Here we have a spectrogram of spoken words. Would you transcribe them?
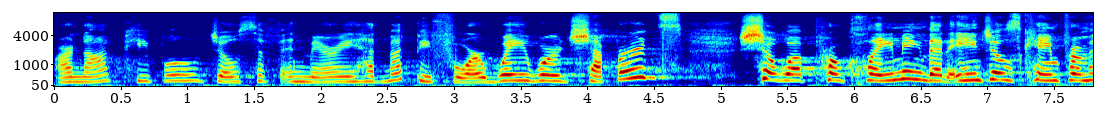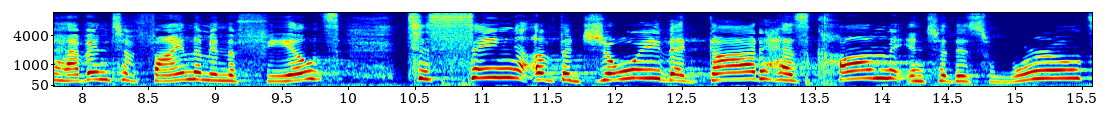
are not people Joseph and Mary had met before. Wayward shepherds show up proclaiming that angels came from heaven to find them in the fields, to sing of the joy that God has come into this world,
